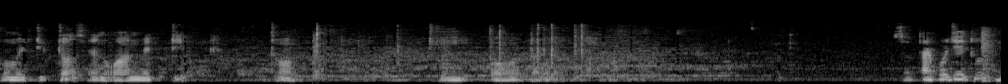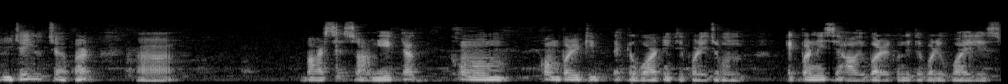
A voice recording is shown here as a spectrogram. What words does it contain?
Four metric tons and one metric ton. T O double so তারপর যেহেতু দুইটাই হচ্ছে আপনার বাড়ছে সো আমি একটা কম কম্পারেটিভ একটা ওয়ার্ড নিতে পারি, যেমন, একবার নিচে হাউ এবার এখন নিতে পারি ওয়াইলিস্ট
